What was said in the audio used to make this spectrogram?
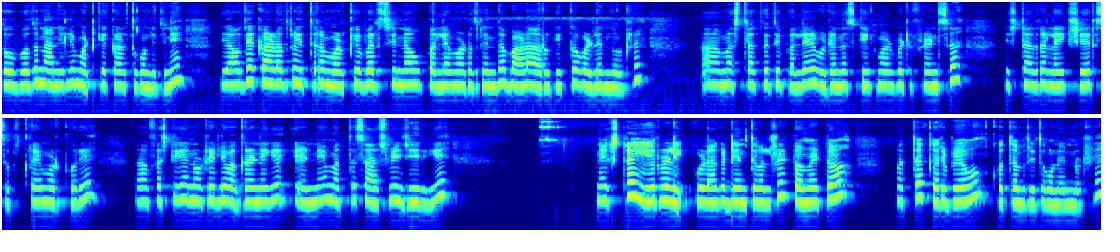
ತೊಗೋಬೋದು. ನಾನಿಲ್ಲಿ ಮಟ್ಕೆ ಕಾಳು ತೊಗೊಂಡಿದ್ದೀನಿ. ಯಾವುದೇ ಕಾಳಾದರೂ ಈ ಥರ ಮೊಳಕೆ ಬರೆಸಿ ನಾವು ಪಲ್ಯ ಮಾಡೋದ್ರಿಂದ ಭಾಳ ಆರೋಗ್ಯಕ್ಕೆ ಒಳ್ಳೇದು ನೋಡ್ರಿ. ಮಸ್ತ್ ಆಗ್ತೈತಿ ಪಲ್ಯ. ವಿಡಿಯೋನ ಸ್ಕಿಪ್ ಮಾಡಿಬಿಡ್ರಿ ಫ್ರೆಂಡ್ಸ್ ಇಷ್ಟ ಆದ್ರೆ ಲೈಕ್ ಶೇರ್ ಸಬ್ಸ್ಕ್ರೈಬ್ ಮಾಡ್ಕೊರಿ. ಫಸ್ಟಿಗೆ ನೋಡಿರಿ ಇಲ್ಲಿ ಒಗ್ಗರಣೆಗೆ ಎಣ್ಣೆ ಮತ್ತು ಸಾಸಿವೆ ಜೀರಿಗೆ. ನೆಕ್ಸ್ಟ್ ಈರುಳ್ಳಿ, ಉಳ್ಳಾಗಡ್ಡಿ ಅಂತೀವಲ್ರಿ, ಟೊಮೆಟೊ ಮತ್ತು ಕರಿಬೇವು, ಕೊತ್ತಂಬರಿ ತೊಗೊಂಡೇನಿ ನೋಡ್ರಿ.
